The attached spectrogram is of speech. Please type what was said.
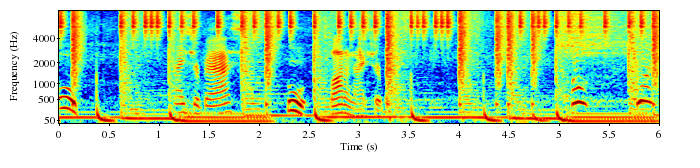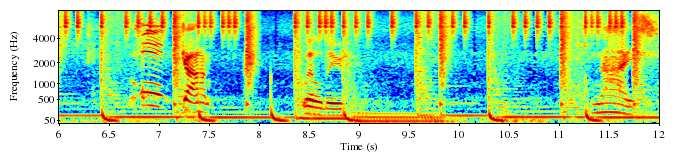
Ooh, nicer bass. Ooh, a lot of nicer bass. Oh, come on. Oh, got him. Little dude. Nice.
